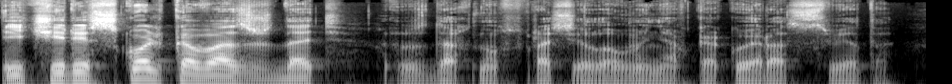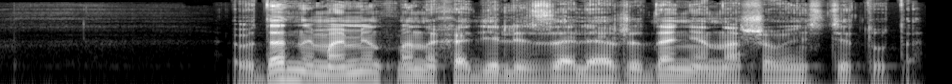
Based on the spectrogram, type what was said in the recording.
«И через сколько вас ждать?» — вздохнув, спросила у меня, в какой раз света. В данный момент мы находились в зале ожидания нашего института.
